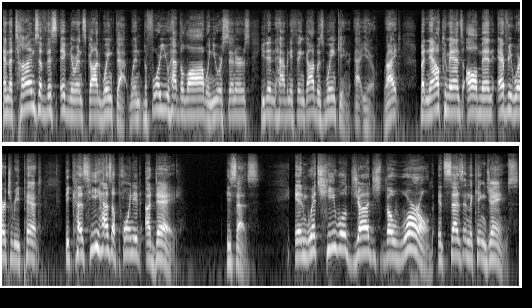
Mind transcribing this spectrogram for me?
and the times of this ignorance God winked at. When before you had the law, when you were sinners, you didn't have anything, God was winking at you, right? But now commands all men everywhere to repent because he has appointed a day, he says in which he will judge the world, it says in the King James.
